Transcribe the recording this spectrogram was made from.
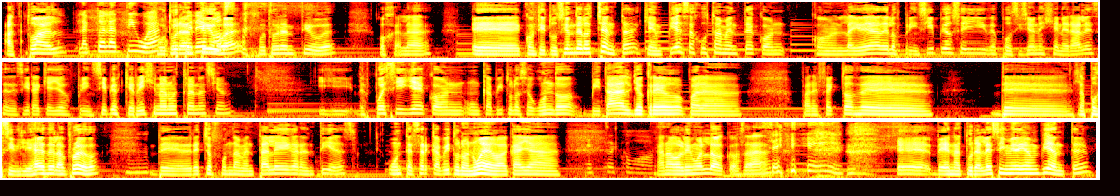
actual, La actual antigua, futura esperemos. antigua, futura antigua, ojalá, eh, constitución del 80, que empieza justamente con, con la idea de los principios y disposiciones generales, es decir, aquellos principios que rigen a nuestra nación. Y después sigue con un capítulo segundo vital, yo creo, para, para efectos de, de las posibilidades de la prueba, de derechos fundamentales y garantías. Un tercer capítulo nuevo, acá ya, Esto es como... acá nos volvimos locos, ¿ah? Sí. eh, de naturaleza y medio ambiente.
